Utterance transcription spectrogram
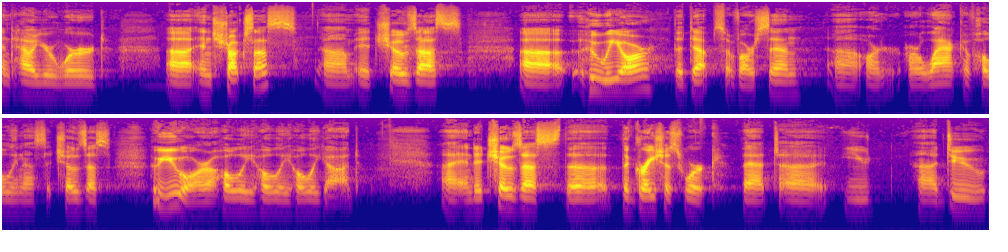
and how your word uh, instructs us. Um, it shows us uh, who we are, the depths of our sin, uh, our, our lack of holiness. It shows us who you are, a holy, holy, holy God. Uh, and it shows us the, the gracious work that uh, you uh, do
